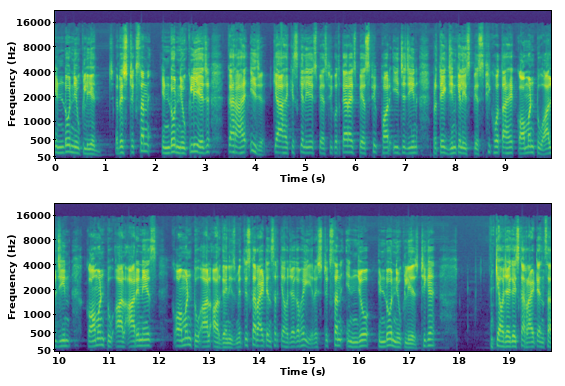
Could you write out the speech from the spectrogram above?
इंडोन्यूक्लियज रिस्ट्रिक्शन इंडोन्यूक्लियज कह रहा है इज़ क्या है? किसके लिए स्पेसिफिक होता है? कह रहा है स्पेसिफिक फॉर इज़ जीन प्रत्येक जीन के लिए स्पेसिफिक होता है। Common to all gene common to all are common to all organism तो इसका राइट आंसर क्या हो जाएगा भाई? रिस्ट्रिक्शन इंजो इंडो न्यूक्लियज ठीक है? क्या हो जाएगा इसका राइट आंसर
